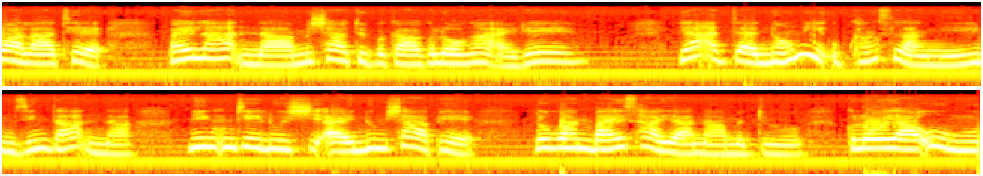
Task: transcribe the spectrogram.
ว่าลาเทไปลานาไม่ชาตุปกากโลงะไอเรยาอาจจะน้องมีอุบขังสลังนี้ริมจิงดานามิงอินเจลูชีไอนุ่มชาเพ ลวันใบสายานามาดูกลัวยาอูงู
